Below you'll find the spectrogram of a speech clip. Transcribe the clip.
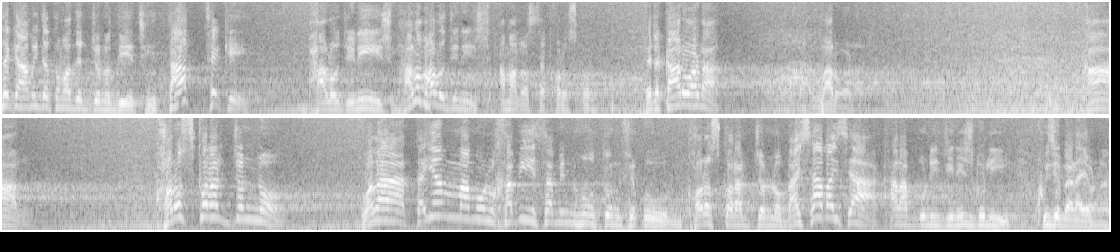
থেকে আমি যা তোমাদের জন্য দিয়েছি, তার থেকে ভালো জিনিস, ভালো ভালো জিনিস আমার রাস্তায় খরচ করো। এটা কার অর্ডার আল্লাহর অর্ডার আর খরচ করার জন্য খরচ করার জন্য বাইসা বাইসা খারাপ গুণী জিনিসগুলি খুঁজে বেড়াইও না।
